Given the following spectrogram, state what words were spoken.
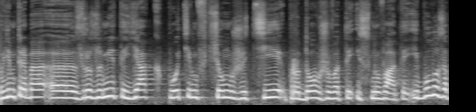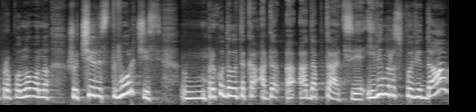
Їм треба е, зрозуміти, як потім в цьому житті продовжувати існувати. І було запропоновано, що через творчість приходила така ада- адаптація. І він розповідав,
